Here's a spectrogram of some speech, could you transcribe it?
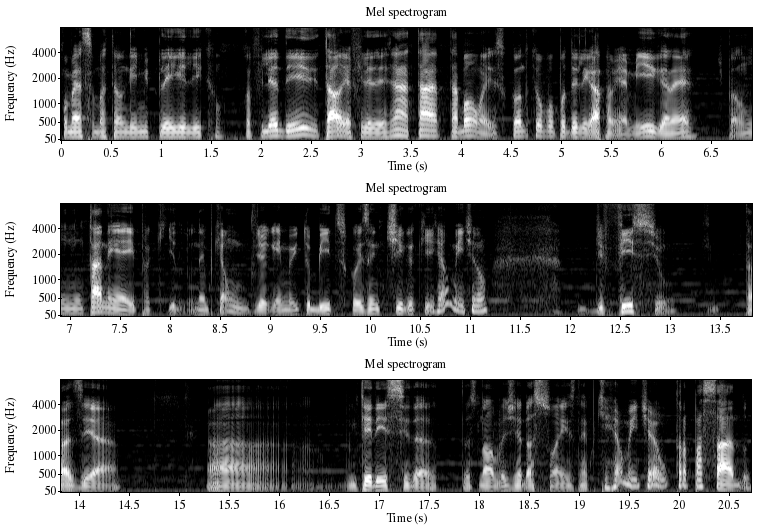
começa a bater um gameplay ali com, com a filha dele e tal. E a filha dele, ah, tá, tá bom, mas quando que eu vou poder ligar pra minha amiga, né? Tipo, ela não, não tá nem aí pra aquilo, né? Porque é um videogame 8 bits, coisa antiga que realmente não. Difícil trazer a, a, o interesse da, das novas gerações, né? Porque realmente é ultrapassado,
